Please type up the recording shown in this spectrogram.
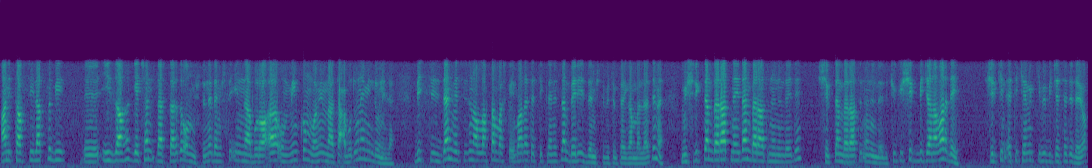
hani tafsilatlı bir e, izahı geçen derslerde olmuştu. Ne demişti? İnna bura'a'un minkum ve mimma ta'budune min dunillah. Biz sizden ve sizin Allah'tan başka ibadet ettiklerinizden beriyiz demişti bütün peygamberler değil mi? Müşrikten berat neyden beratın önündeydi? Şirkten beratın önündeydi. Çünkü şirk bir canavar değil. Şirkin eti kemik gibi bir cesedi de yok.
